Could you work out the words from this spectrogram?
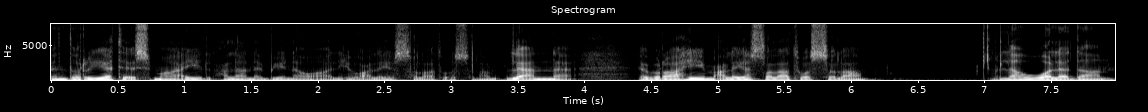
من ذرية إسماعيل على نبينا وآله وعليه الصلاة والسلام. لأن إبراهيم عليه الصلاة والسلام له ولدان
